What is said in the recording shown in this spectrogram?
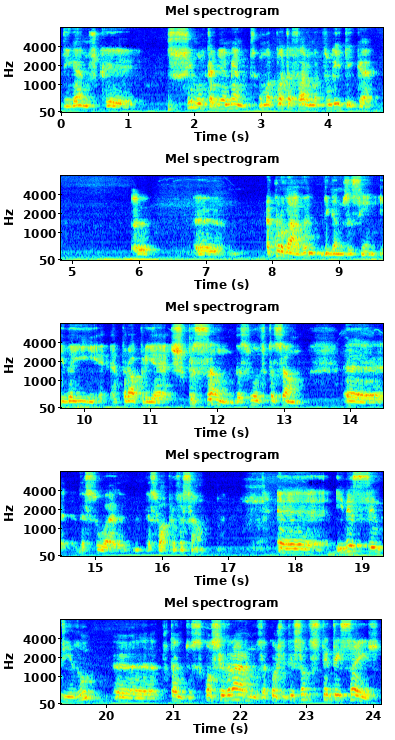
digamos que, simultaneamente uma plataforma política uh, uh, acordada, digamos assim, e daí a própria expressão da sua votação, da, sua, da sua aprovação. E nesse sentido, eh, portanto, se considerarmos a Constituição de 76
